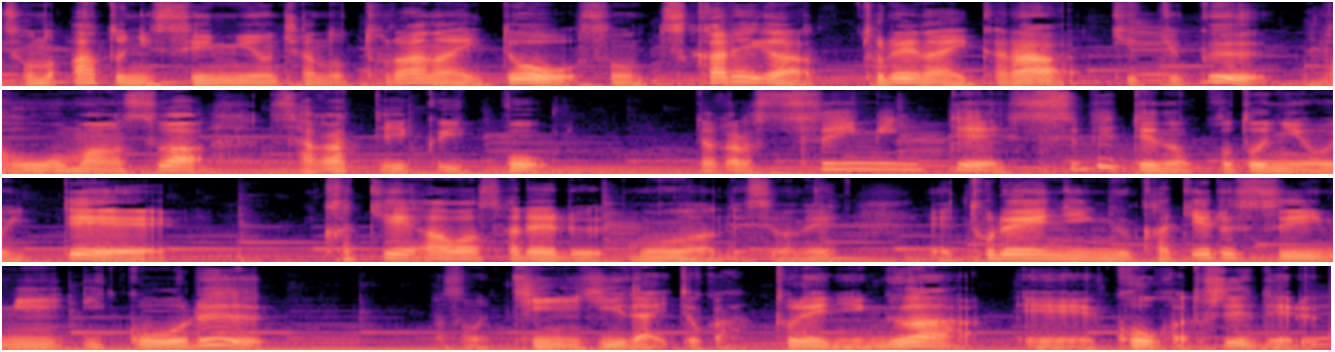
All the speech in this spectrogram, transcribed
その後に睡眠をちゃんと取らないとその疲れが取れないから結局パフォーマンスは下がっていく一方。だから睡眠って全てのことにおいて掛け合わされるものなんですよね。トレーニングかける睡眠イコールその筋肥大とかトレーニングは、え、効果として出る、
